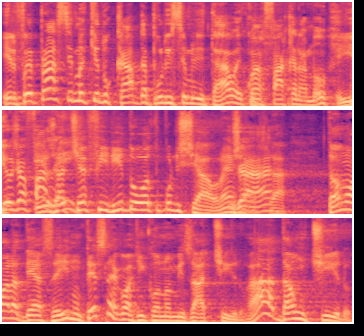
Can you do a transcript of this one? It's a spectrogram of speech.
ele- foi pra cima aqui do cabo da polícia militar, ué, com a faca na mão. E, eu já falei. já tinha ferido outro policial, né? Já. Tá. Então, numa hora dessa aí, não tem esse negócio de economizar tiro. Ah, dá um tiro.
